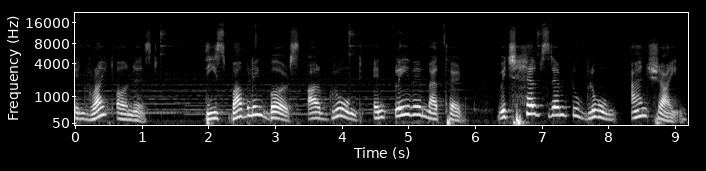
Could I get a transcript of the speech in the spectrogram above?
in right earnest. These bubbling birds are groomed in playway method which helps them to bloom and shine.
